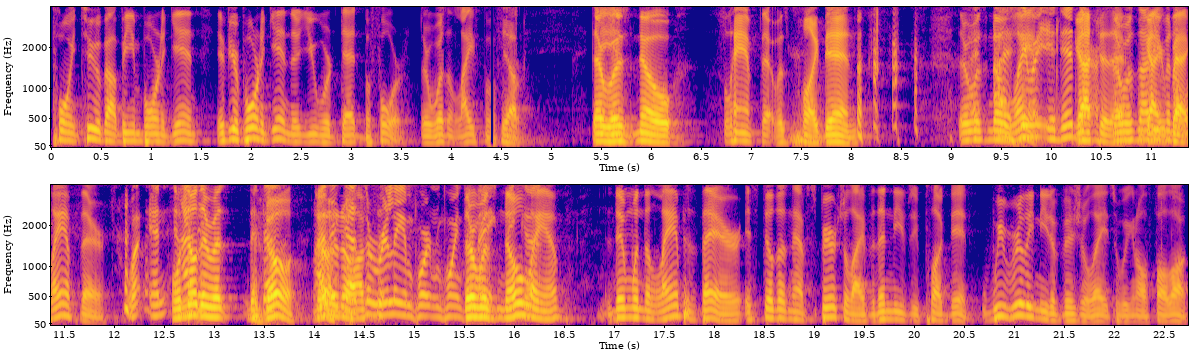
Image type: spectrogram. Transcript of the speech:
point too about being born again. If you're born again, then you were dead before. There wasn't life before. Yep. There was no lamp that was plugged in. There was no I lamp. see what you did Gotcha there. there. There was not Got your even a back. lamp there. What- and, Well, and I no, there think was- that's- No, I no, think no, that's I'm a sa- really important point. To There was make no because- lamp. Then when the lamp is there, it still doesn't have spiritual life. It then needs to be plugged in. We really need a visual aid so we can all follow along.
